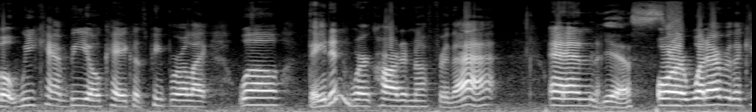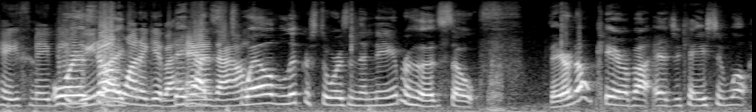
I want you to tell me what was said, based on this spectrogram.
But we can't be okay because people are like, well, they didn't work hard enough for that. And Yes. or whatever the case may be. Or we don't like want to give a they got handout. 12 liquor stores in the neighborhood, so pff, they don't care about education. Well,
